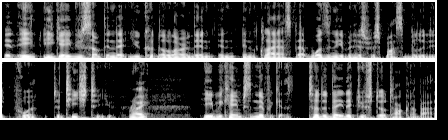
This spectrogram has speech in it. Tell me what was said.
It, he, he gave you something that you couldn't have learned in, in, in class that wasn't even his responsibility for to teach to you. Right. He became significant to the day that you're still talking about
